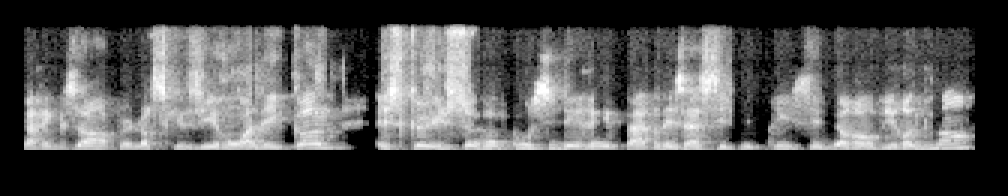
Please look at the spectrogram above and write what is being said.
Par exemple, lorsqu'ils iront à l'école, est-ce qu'ils seront considérés par les institutrices et leur environnement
